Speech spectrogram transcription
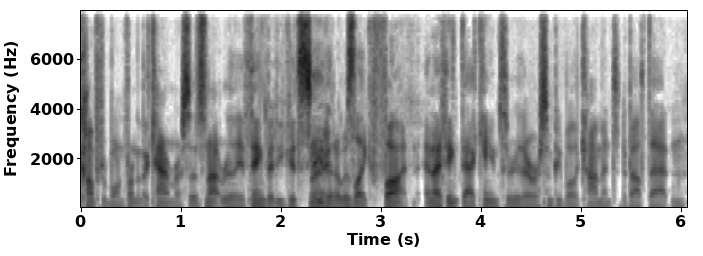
comfortable in front of the camera so it's not really a thing but you could see Right. that it was like fun and i think that came through there were some people that commented about that and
